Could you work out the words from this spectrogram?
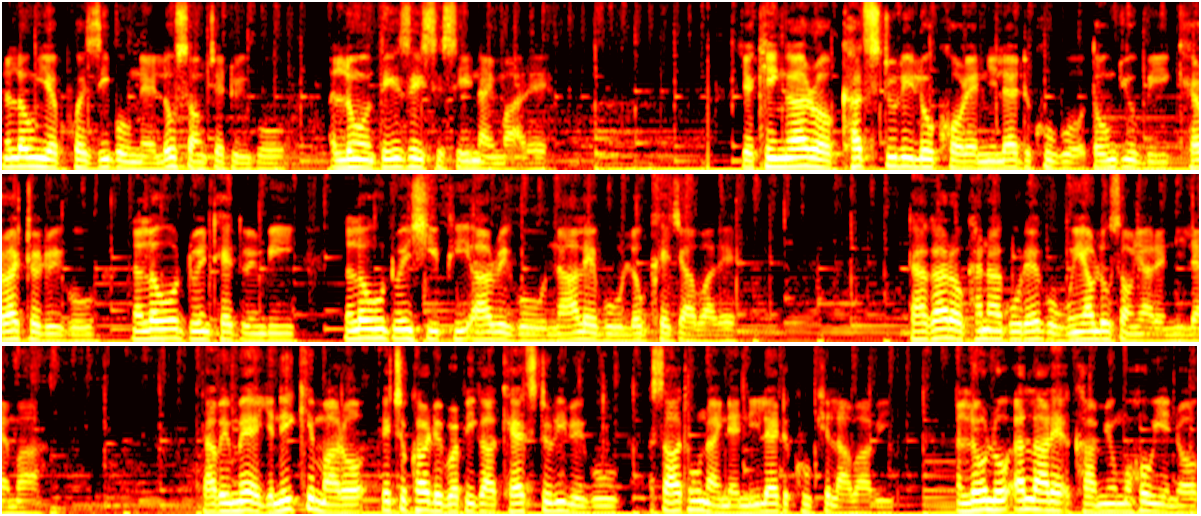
နှလုံးရဲ့ဖွဲ့စည်းပုံနဲ့လှုပ်ဆောင်ချက်တွေကိုအလွန်အသေးစိတ်စစ်ဆေးနိုင်ပါတယ်။ရခင်ကတော့ cut study လို့ခေါ်တဲ့နည်းလမ်းတစ်ခုကိုအသုံးပြုပြီး character တွေကိုနှလုံးအတွင်းထည့်သွင်းပြီးနှလုံးအတွင်းရှိ PR တွေကိုနားလည်ဖို့လုပ်ခဲ့ကြပါတယ်။ဒါကတော့ခန္ဓာကိုယ်ထဲကိုဝင်ရောက်လှုပ်ဆောင်ရတဲ့နည်းလမ်းပါ။ ဒါပေမဲ့ယနေ့ခေတ်မှာတော့ echocardiography က CAT study တွေကိုအစားထိုးနိုင်တဲ့နည်းလမ်းတစ်ခုဖြစ်လာပါပြီ။အလွန်လိုအပ်လာတဲ့အခါမျိုးမဟုတ်ရင်တော့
